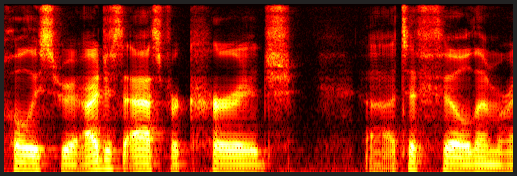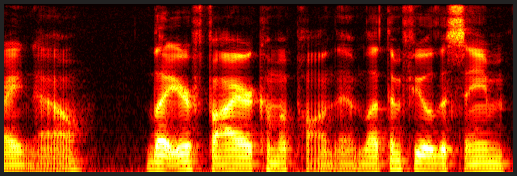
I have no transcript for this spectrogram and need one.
Holy Spirit, I just ask for courage uh, to fill them right now. Let your fire come upon them. Let them feel the same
